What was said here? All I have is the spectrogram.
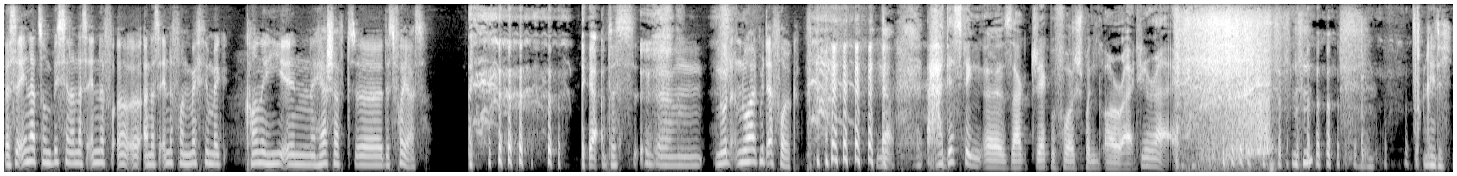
das erinnert so ein bisschen an das Ende, äh, an das Ende von Matthew McConaughey in Herrschaft äh, des Feuers. ja. Das, ähm, nur, nur halt mit Erfolg. ja. Ah, deswegen äh, sagt Jack, bevor er springt, alright, you're right. Richtig.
